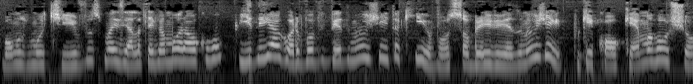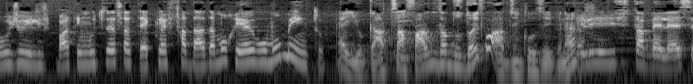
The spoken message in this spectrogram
bons motivos, mas ela teve a moral corrompida e agora eu vou viver do meu jeito aqui. Eu vou sobreviver do meu jeito. Porque qualquer Mahou Shoujo, eles batem muito nessa tecla, é fadada a morrer em algum momento. É, e o gato safado tá dos dois lados, inclusive, né? Ele estabelece,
